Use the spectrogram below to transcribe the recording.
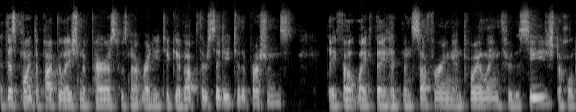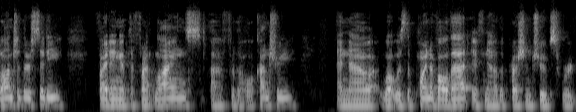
At this point, the population of Paris was not ready to give up their city to the Prussians, they felt like they had been suffering and toiling through the siege to hold on to their city, fighting at the front lines uh, for the whole country. And now, what was the point of all that if now the Prussian troops were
